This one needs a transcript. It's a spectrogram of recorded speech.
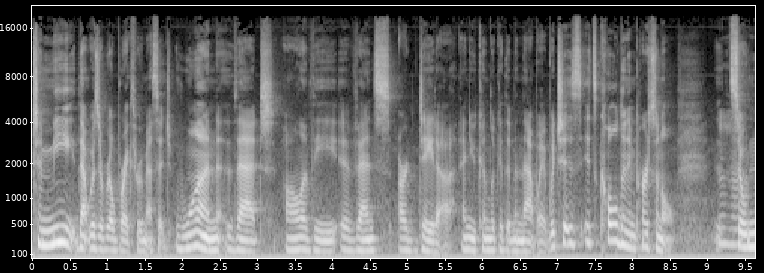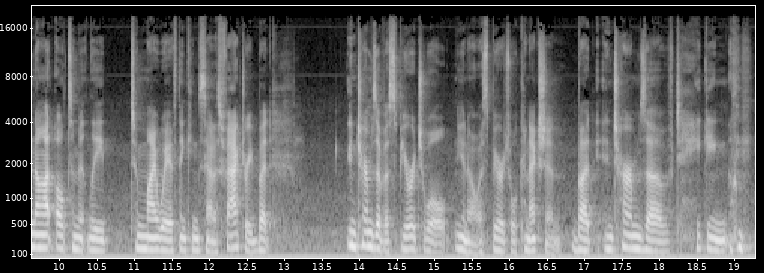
to me that was a real breakthrough message. One that all of the events are data and you can look at them in that way which is it's cold and impersonal. Mm-hmm. So not ultimately to my way of thinking satisfactory but in terms of a spiritual you know a spiritual connection but in terms of taking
